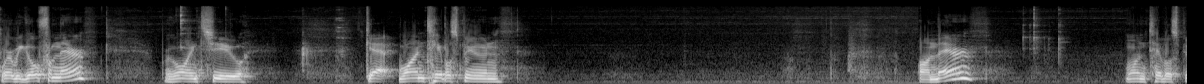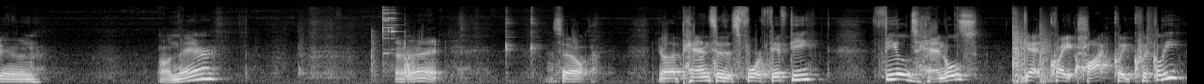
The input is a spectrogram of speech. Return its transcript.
where we go from there. We're going to get one tablespoon on there one tablespoon on there. All right. So, you know, the pan says it's 450. Fields handles get quite hot quite quickly.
